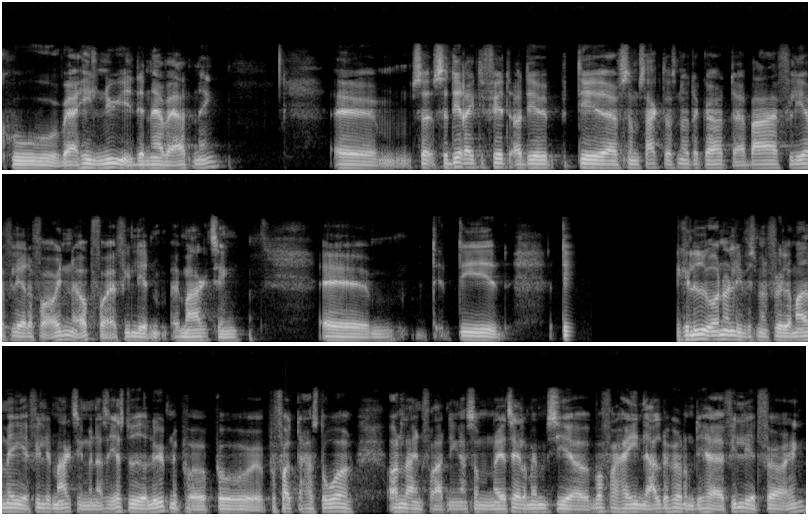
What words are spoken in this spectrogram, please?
kunne være helt ny i den her verden. Ikke? Øh, så, så det er rigtig fedt, og det, det er som sagt også noget, der gør, at der er bare flere og flere, der får øjnene op for affiliate marketing. Øh, det, det, det kan lyde underligt, hvis man føler meget med i affiliate marketing, men altså jeg støder løbende på, på, på folk, der har store online forretninger, som når jeg taler med dem siger, hvorfor har jeg egentlig aldrig hørt om det her affiliate før, ikke?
